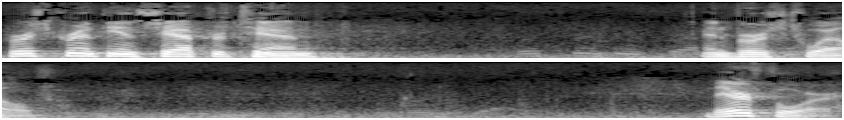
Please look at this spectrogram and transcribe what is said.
1 Corinthians chapter 10 and verse 12. Therefore,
